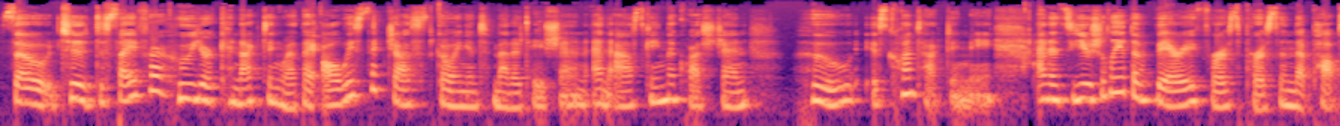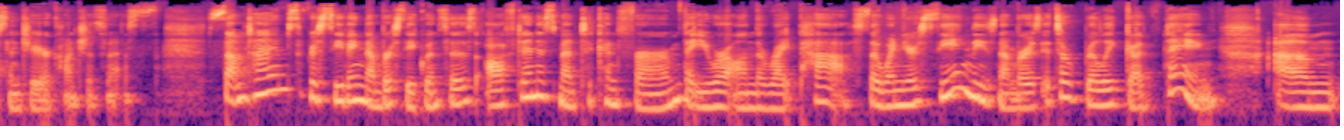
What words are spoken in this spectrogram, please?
So, to decipher who you're connecting with, I always suggest going into meditation and asking the question, who is contacting me? And it's usually the very first person that pops into your consciousness. Sometimes receiving number sequences often is meant to confirm that you are on the right path. So when you're seeing these numbers, it's a really good thing. Um,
